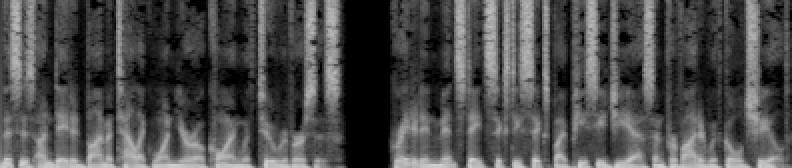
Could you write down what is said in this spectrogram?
This is undated bimetallic 1 euro coin with two reverses. Graded in mint state 66 by PCGS and provided with gold shield.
